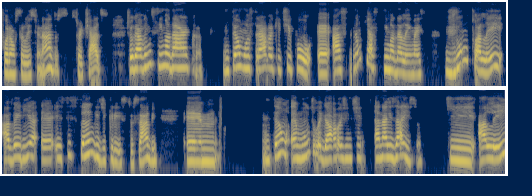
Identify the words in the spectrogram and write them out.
foram selecionados, sorteados, jogava em cima da arca. Então mostrava que, tipo, é, as, não que acima da lei, mas junto à lei haveria é, esse sangue de Cristo, sabe? É, então, é muito legal a gente analisar isso, que a lei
